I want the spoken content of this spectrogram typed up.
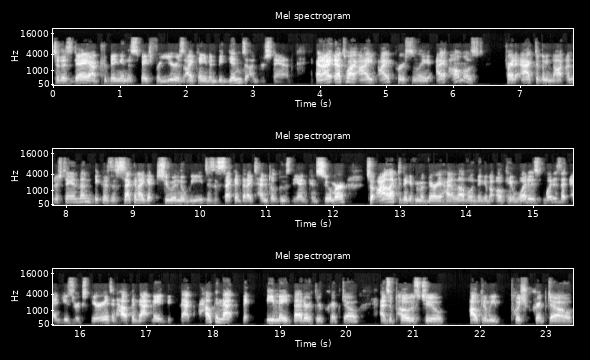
to this day after being in this space for years I can't even begin to understand. And I that's why I I personally I almost try to actively not understand them because the second I get too in the weeds is the second that I tend to lose the end consumer. So I like to think it from a very high level and think about okay, what is what is that end user experience and how can that made that how can that be made better through crypto as opposed to how can we push crypto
